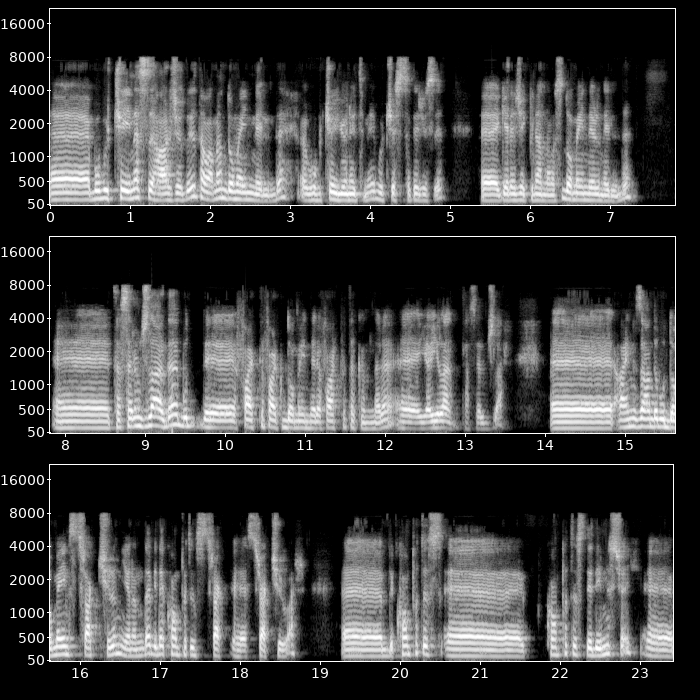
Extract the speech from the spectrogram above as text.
E, bu bütçeyi nasıl harcadığı tamamen domainin elinde. E, bu bütçe yönetimi, bütçe stratejisi, e, gelecek planlaması domainlerin elinde. E, tasarımcılar da bu e, farklı farklı domainlere, farklı takımlara e, yayılan tasarımcılar. E, aynı zamanda bu domain structure'ın yanında bir de competence e, structure var. E, competence, e, competence dediğimiz şey e,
